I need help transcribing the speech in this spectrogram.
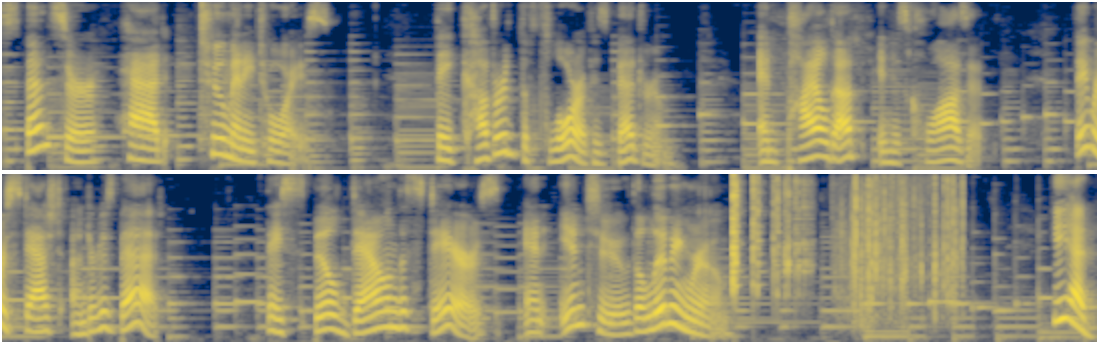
Spencer had too many toys. They covered the floor of his bedroom and piled up in his closet. They were stashed under his bed. They spilled down the stairs and into the living room. He had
